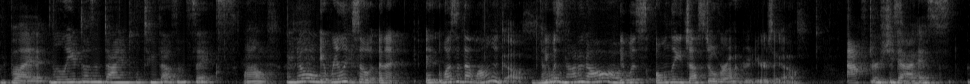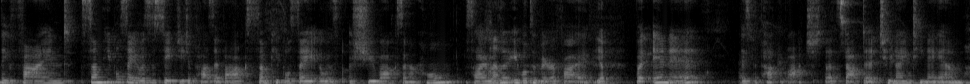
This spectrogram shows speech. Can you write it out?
But Lillian doesn't die until 2006. Wow. I know. It really so and it, it wasn't that long ago. no, it was not at all. it was only just over a hundred years ago. After she dies, they find some people say it was a safety deposit box, some people say it was a shoebox in her home. So I wasn't able to verify. Yep. But in it is the pocket watch that stopped at 2:19 a.m.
